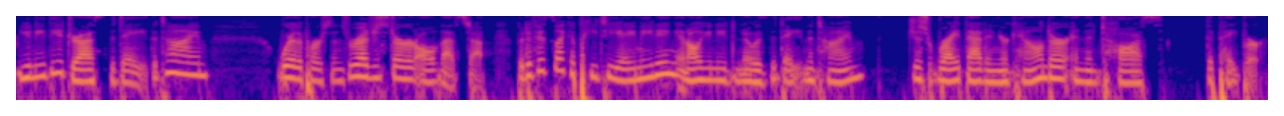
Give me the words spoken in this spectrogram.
you need the address the date the time where the person's registered all of that stuff. But if it's like a pta meeting and all you need to know is the date and the time just write that in your calendar and then toss the paper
